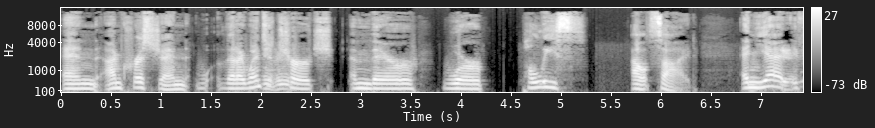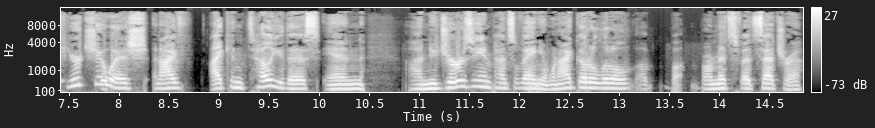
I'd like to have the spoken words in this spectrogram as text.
And I'm Christian. That I went to church and there were police outside, and yet Yeah. if you're Jewish, and I've I can tell you this in uh, New Jersey and Pennsylvania, when I go to little uh, bar mitzvah, etc.,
